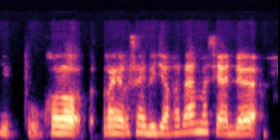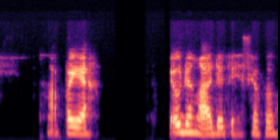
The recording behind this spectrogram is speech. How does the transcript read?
Gitu. Kalau terakhir saya di Jakarta masih ada apa ya? Ya udah nggak ada deh Sevel.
